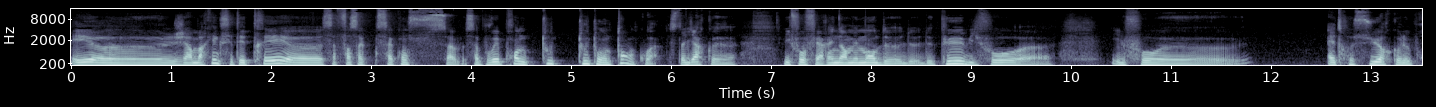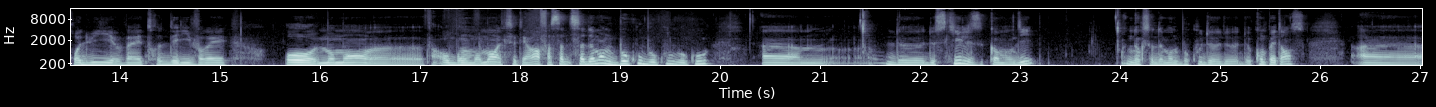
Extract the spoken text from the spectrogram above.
Et euh, j'ai remarqué que c'était très. Euh, ça, ça, pouvait prendre tout, ton temps, quoi. C'est-à-dire qu'il faut faire énormément de, pubs, il faut, euh, il faut être sûr que le produit va être délivré au moment, enfin, au bon moment, etc. Enfin, ça, demande beaucoup, beaucoup, beaucoup de, skills, comme on dit. Donc, ça demande beaucoup de compétences. Euh,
